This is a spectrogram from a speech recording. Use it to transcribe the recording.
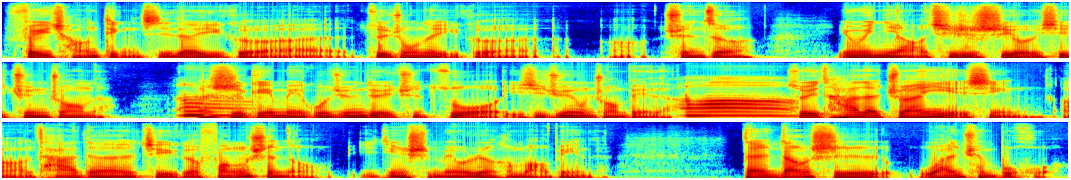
非常顶级的一个最终的一个啊、选择，因为鸟其实是有一些军装的，它是给美国军队去做一些军用装备的。哦，所以它的专业性啊，它的这个 functional 一定是没有任何毛病的。但是当时完全不火，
